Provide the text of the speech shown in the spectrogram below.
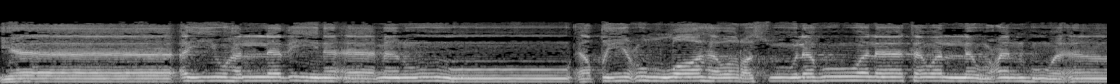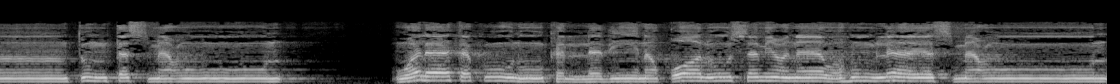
يا أيها الذين آمنوا أطيعوا الله ورسوله ولا تولوا عنه وأنتم تسمعون ولا تكونوا كالذين قالوا سمعنا وهم لا يسمعون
